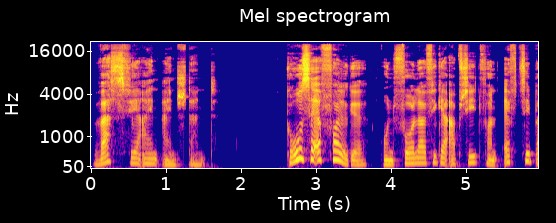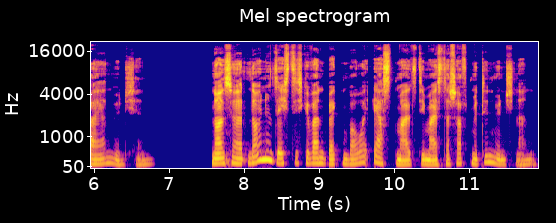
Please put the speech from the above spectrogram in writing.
Was für ein Einstand. Große Erfolge und vorläufiger Abschied von FC Bayern München. 1969 gewann Beckenbauer erstmals die Meisterschaft mit den Münchnern.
